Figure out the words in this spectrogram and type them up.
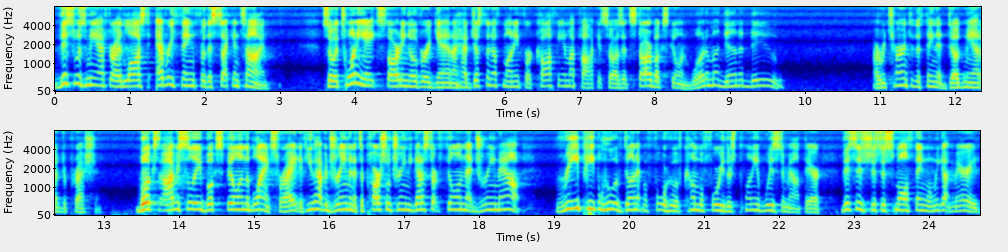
This was me after I'd lost everything for the second time. So at 28, starting over again, I had just enough money for coffee in my pocket, so I was at Starbucks going, What am I going to do? I returned to the thing that dug me out of depression. Books, obviously, books fill in the blanks, right? If you have a dream and it's a partial dream, you got to start filling that dream out. Read people who have done it before, who have come before you. There's plenty of wisdom out there. This is just a small thing. When we got married,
